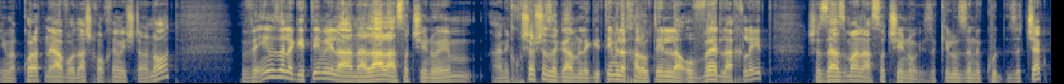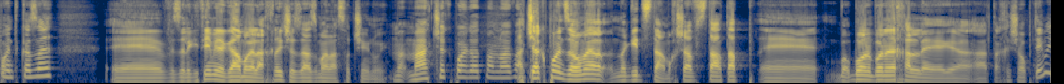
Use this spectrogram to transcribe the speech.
אם כל התנאי העבודה שלך הולכים להשתנות, ואם זה לגיטימי להנהלה לעשות שינויים, אני חושב שזה גם לגיטימי לחלוטין לעובד להחליט שזה הזמן לעשות שינוי. זה כאילו, זה, נקוד, זה check point כזה, וזה לגיטימי לגמרי להחליט שזה הזמן לעשות שינוי. מה מה ה check point עוד פעם? לא הבנתי. ה check point זה אומר, נגיד סתם, עכשיו סטארט-אפ, אה, בוא, בוא, נלך על אה, התרחיש האופטימי,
